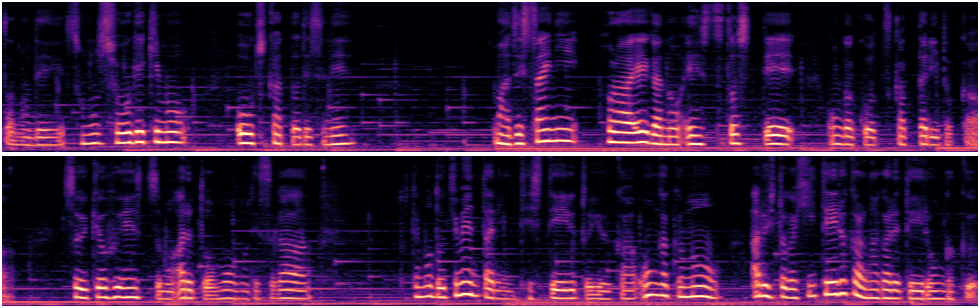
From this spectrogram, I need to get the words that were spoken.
たのでその衝撃も大きかったですね。まあ実際にホラー映画の演出として音楽を使ったりとかそういう恐怖演出もあると思うのですがとてもドキュメンタリーに徹しているというか音楽もある人が弾いているから流れている音楽。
